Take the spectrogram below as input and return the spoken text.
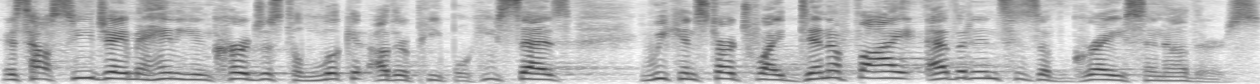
is how CJ Mahaney encourages us to look at other people. He says we can start to identify evidences of grace in others.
